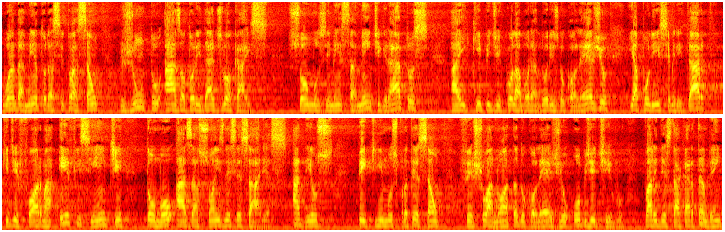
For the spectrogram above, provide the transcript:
o andamento da situação junto às autoridades locais. Somos imensamente gratos à equipe de colaboradores do colégio e à Polícia Militar que, de forma eficiente, tomou as ações necessárias. A Deus pedimos proteção, fechou a nota do Colégio Objetivo. Vale destacar também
